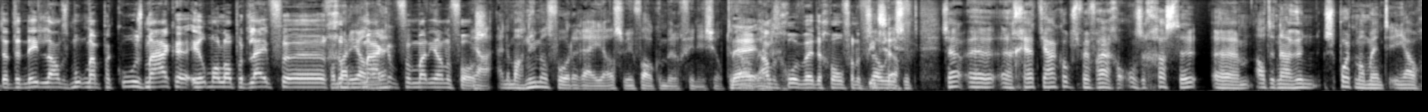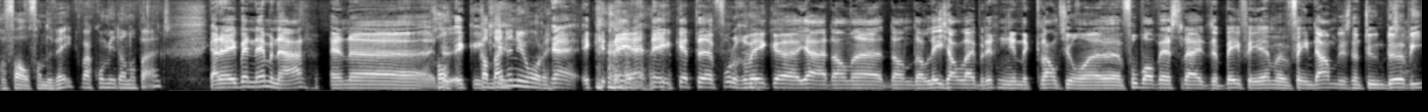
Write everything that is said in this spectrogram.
dat de Nederlanders moet maar een parcours maken... helemaal op het lijf van Marianne, maken hè? van Marianne Vos. Ja, en er mag niemand voor de rijden als we in Valkenburg finishen. Op de nee, Kouwberg. anders gooien wij er gewoon van de fiets Zo af. is het. Zo, Gert Jacobs, we vragen onze gasten uh, altijd naar hun sportmoment... in jouw geval van de week. Waar kom je dan op uit? Ja, nee, ik ben Nemmenaar. En, Goh, dus ik, kan ik, bijna nu horen. Nee, ik, nee, hè, nee ik heb vorige week... ja, dan, dan, dan lees je allerlei berichten in de krant, jongen. voetbalwedstrijd, BVM, Veendam is natuurlijk een derby.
